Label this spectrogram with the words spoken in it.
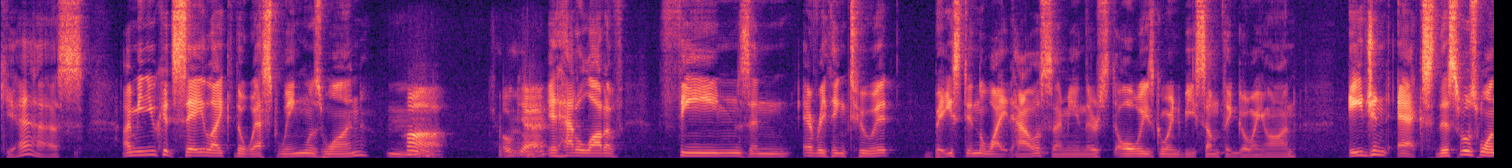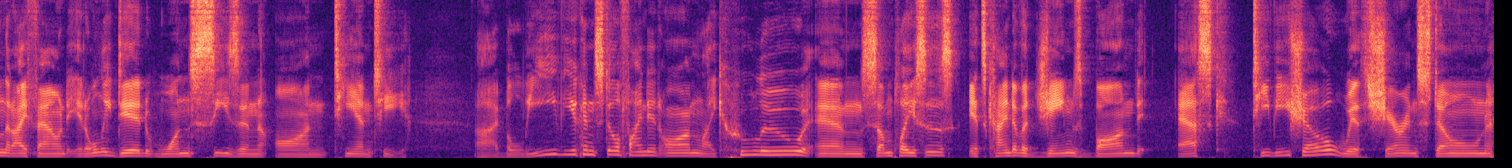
guess. I mean, you could say like The West Wing was one. Hmm. Huh. Okay. It had a lot of themes and everything to it based in the White House. I mean, there's always going to be something going on. Agent X, this was one that I found. It only did one season on TNT. Uh, I believe you can still find it on like Hulu and some places. It's kind of a James Bond esque TV show with Sharon Stone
